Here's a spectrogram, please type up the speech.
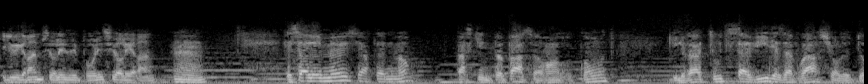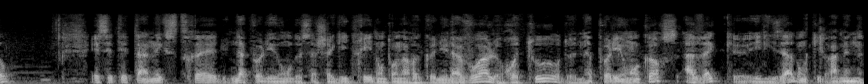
qui lui grimpent sur les épaules et sur les reins. Hum. Et ça l'émeut certainement, parce qu'il ne peut pas se rendre compte qu'il va toute sa vie les avoir sur le dos. Et c'était un extrait du Napoléon de Sacha Guitry dont on a reconnu la voix, le retour de Napoléon en Corse avec euh, Elisa, donc il ramène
